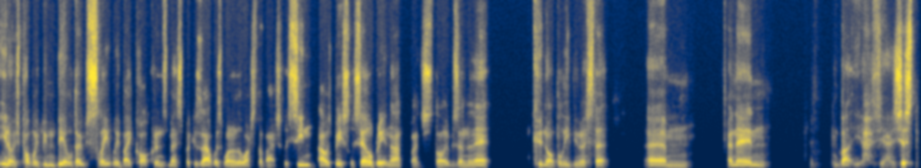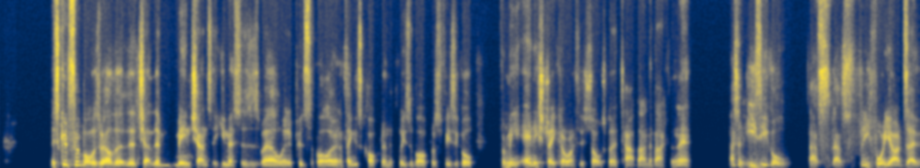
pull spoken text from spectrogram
you know, he's probably been bailed out slightly by Cochrane's miss because that was one of the worst I've actually seen. I was basically celebrating that. I just thought it was in the net. Could not believe he missed it. Um, and then, but yeah, it's just it's good football as well. The the the main chance that he misses as well, where he puts the ball out. I think it's Cochrane that plays the ball across the face of goal. For me, any striker worth his salt's going to tap that in the back of the net. That's an easy goal. That's that's three four yards out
